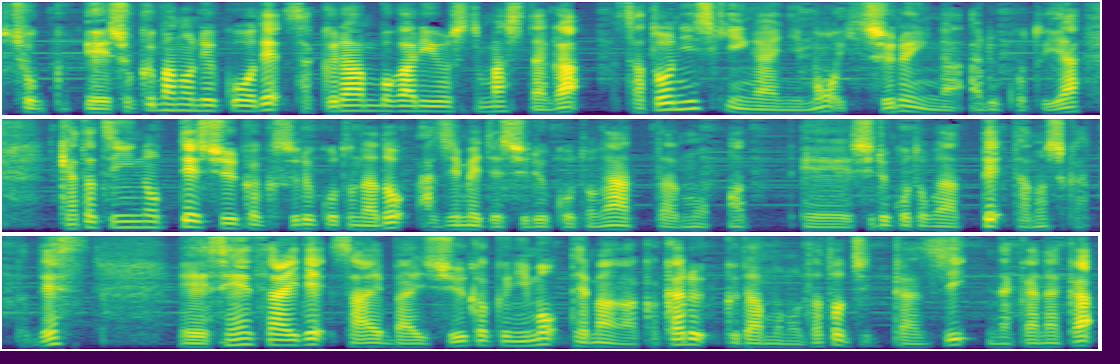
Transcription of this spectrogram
職,、えー、職場の旅行でさくらんぼ狩りをしてましたが佐藤錦以外にも種類があることや脚立に乗って収穫することなど初めて知ることがあったのあ、えー、知ることがあって楽しかったです、えー、繊細で栽培収穫にも手間がかかる果物だと実感しなかなか、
